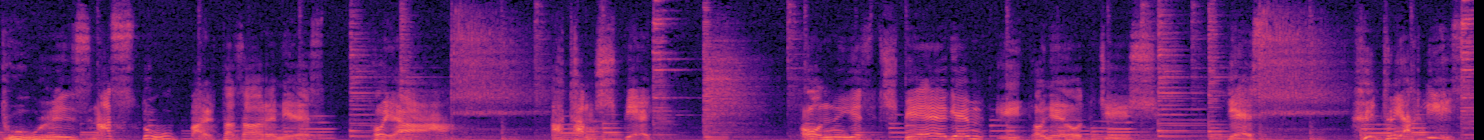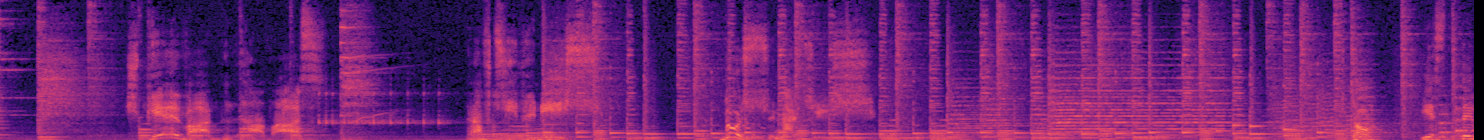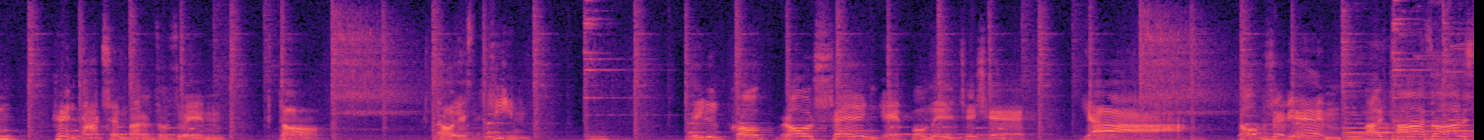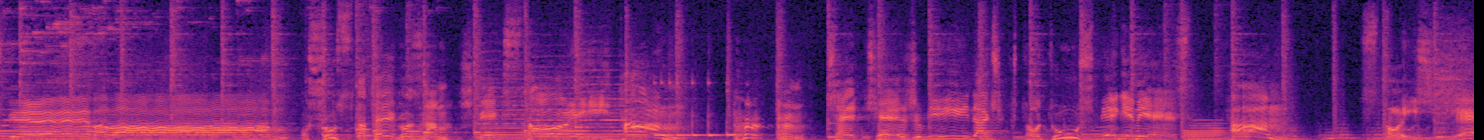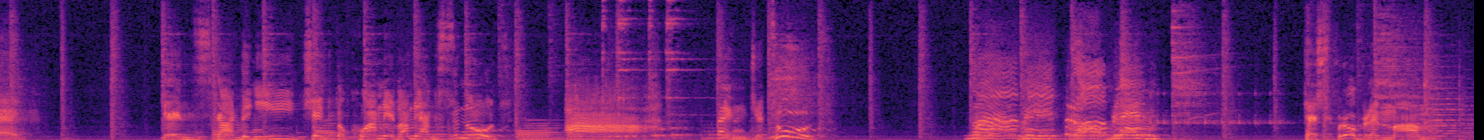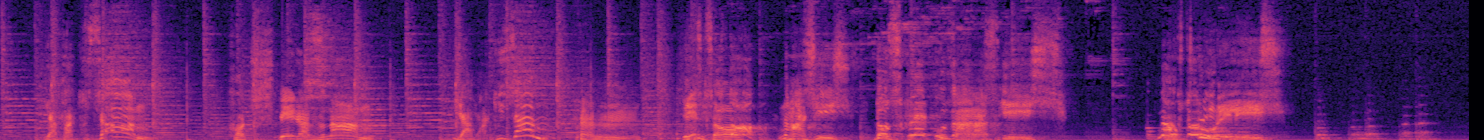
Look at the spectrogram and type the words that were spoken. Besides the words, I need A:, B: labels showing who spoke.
A: Który z nas tu Baltazarem jest? To ja. A tam szpieg. On jest szpiegiem i to nie od dziś. Jest chytry jak lis. Śpiewa dla was prawdziwy miś. Dość na dziś. Kto jest tym krętaczem bardzo złym? Kto? Kto jest kim? Tylko proszę nie pomylcie się. Ja dobrze wiem, Baltazar śpiewa wam. Oszusta tego znam, szpieg stoi tam. Przecież widać, kto tu szpiegiem jest. Tam stoi szpieg. Więc zgadnijcie, kto kłamie wam jak znud. A, będzie cud.
B: Mamy problem.
A: Też problem mam. Ja taki sam. Choć szpiega znam. Ja taki sam. Hmm. Więc co? Ma dziś do sklepu zaraz iść. No który liść?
